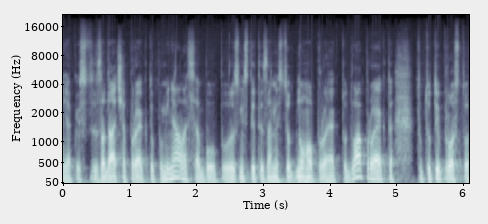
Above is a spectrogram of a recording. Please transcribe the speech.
якось задача проекту помінялася, або розмістити замість одного проекту два проекти. Тобто ти просто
